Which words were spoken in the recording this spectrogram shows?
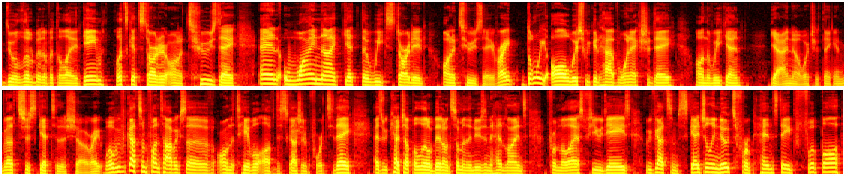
do a little bit of a delay of game. Let's get started on a Tuesday. And why not get the week started on a Tuesday, right? Don't we all wish we could have one extra day on the weekend? Yeah, I know what you're thinking. Let's just get to the show, right? Well, we've got some fun topics of, on the table of discussion for today as we catch up a little bit on some of the news and headlines from the last few days. We've got some scheduling notes for Penn State football.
